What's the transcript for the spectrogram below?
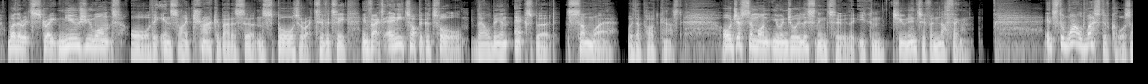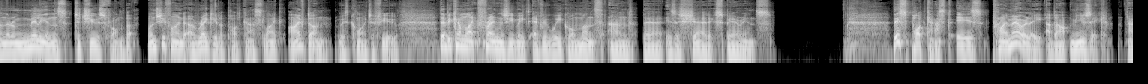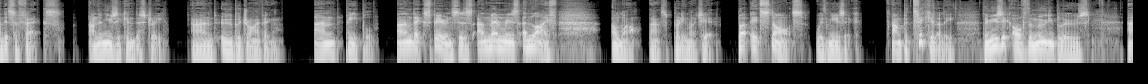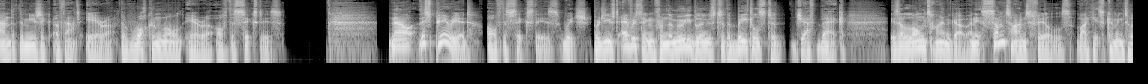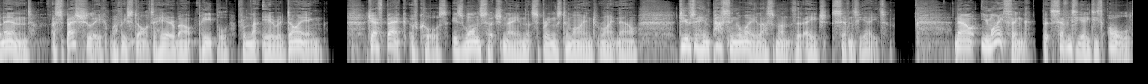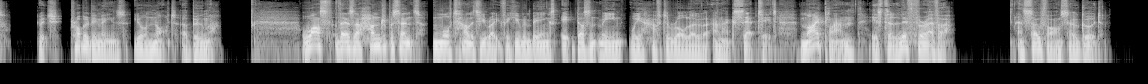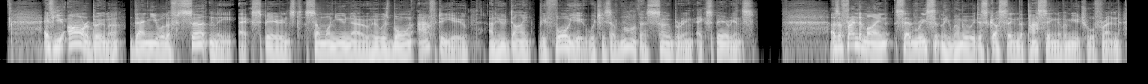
Whether it's straight news you want, or the inside track about a certain sport or activity, in fact, any topic at all, there'll be an expert somewhere with a podcast. Or just someone you enjoy listening to that you can tune into for nothing. It's the Wild West, of course, and there are millions to choose from. But once you find a regular podcast, like I've done with quite a few, they become like friends you meet every week or month, and there is a shared experience. This podcast is primarily about music and its effects, and the music industry, and Uber driving, and people, and experiences, and memories, and life. And well, that's pretty much it. But it starts with music and particularly the music of the Moody Blues and the music of that era, the rock and roll era of the 60s. Now, this period of the 60s, which produced everything from the Moody Blues to the Beatles to Jeff Beck, is a long time ago, and it sometimes feels like it's coming to an end, especially when we start to hear about people from that era dying. Jeff Beck, of course, is one such name that springs to mind right now, due to him passing away last month at age 78. Now, you might think that 78 is old, which probably means you're not a boomer. Whilst there's a 100% mortality rate for human beings, it doesn't mean we have to roll over and accept it. My plan is to live forever. And so far, so good. If you are a boomer, then you will have certainly experienced someone you know who was born after you and who died before you, which is a rather sobering experience. As a friend of mine said recently when we were discussing the passing of a mutual friend,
